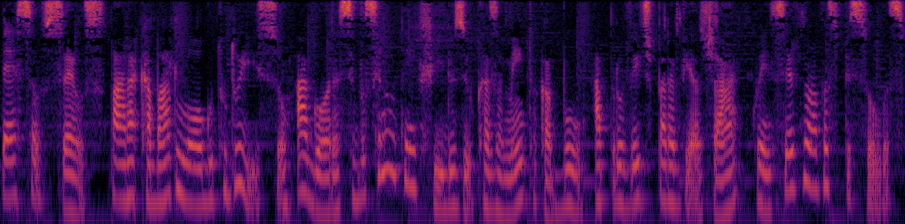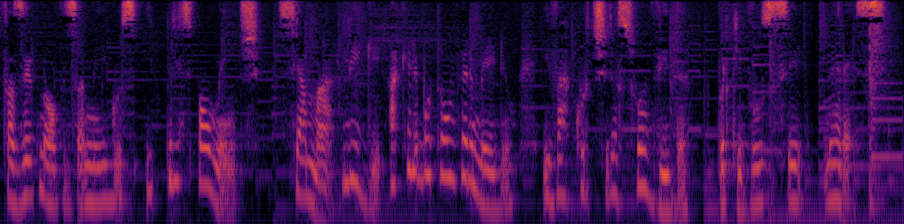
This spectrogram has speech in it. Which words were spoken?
peça aos céus para acabar logo tudo isso. Agora, se você não tem filhos e o casamento acabou, aproveite para viajar, conhecer novas pessoas, fazer novos amigos e principalmente se amar. Ligue aquele botão vermelho e vá curtir a sua vida, porque você merece.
